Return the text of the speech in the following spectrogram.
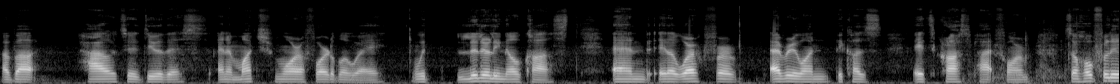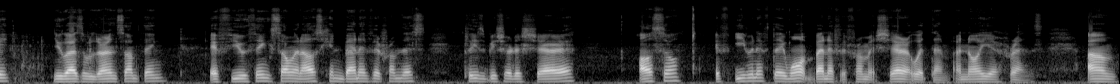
about how to do this in a much more affordable way with literally no cost and it'll work for everyone because it's cross-platform so hopefully you guys have learned something if you think someone else can benefit from this please be sure to share it also, if even if they won't benefit from it, share it with them. Annoy your friends. Um,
